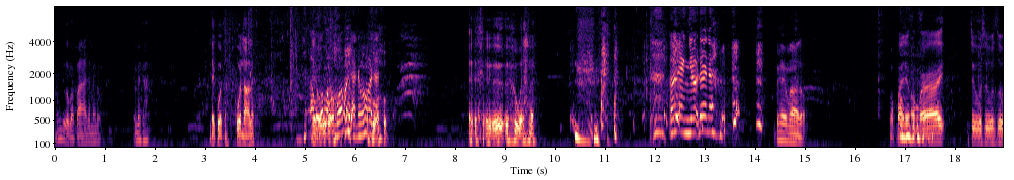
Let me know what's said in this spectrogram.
มันอยู่กับป๊าป๊าใช่ไหมลูกใช่ไหมคะได้กลัวจ้ะกลัวดาวแล้วเอาหัวหัวมาดันหัวมาดันเออเออเออเออหัวดันเลยแล้วแรงเยอะด้วยนะ ไม่ให้มาหรอก ออกไปเดี๋ยวออกไปสู้สู้สู้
